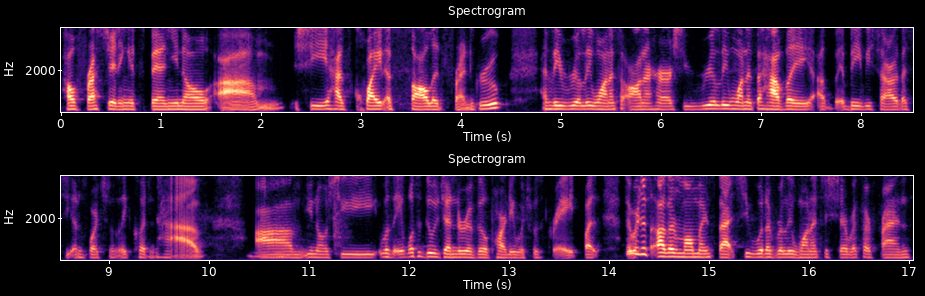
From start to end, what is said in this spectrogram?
how frustrating it's been. You know, um, she has quite a solid friend group, and they really wanted to honor her. She really wanted to have a, a baby shower that she unfortunately couldn't have. Um, you know, she was able to do a gender reveal party, which was great, but there were just other moments that she would have really wanted to share with her friends.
